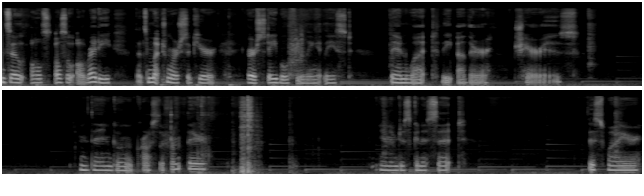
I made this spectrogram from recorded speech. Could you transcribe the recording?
And so also already that's much more secure or stable feeling at least than what the other chair is. And then going across the front there. And I'm just going to set this wire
